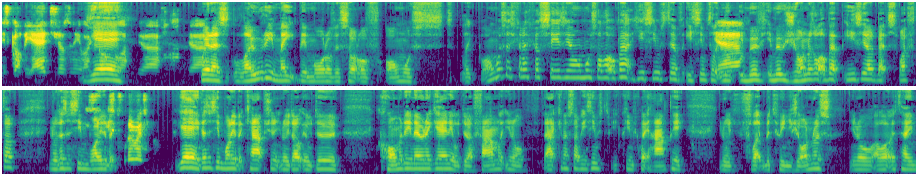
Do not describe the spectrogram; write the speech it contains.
he's got the edge, hasn't he? Like Yeah. Coppola. yeah, yeah. Whereas Lowery might be more of a sort of almost like almost as kind of Scorsese, almost a little bit. He seems to have, he seems to like, Yeah. he moves he moves genres a little bit easier, a bit swifter. You know, doesn't seem worried about fluid. Yeah, he doesn't seem worried about capturing. You know, he'll, he'll do comedy now and again. He'll do a family, you know, that kind of stuff. He seems he seems quite happy. You know, flipping between genres. You know, a lot of the time.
